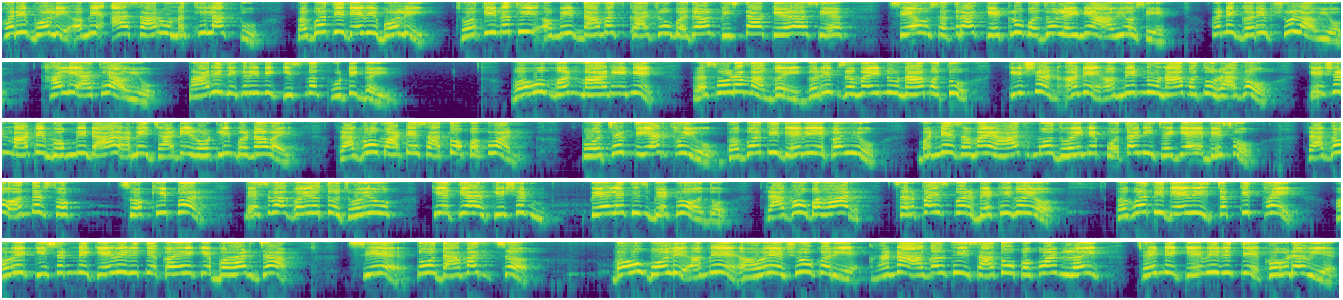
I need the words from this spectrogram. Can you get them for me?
ફરી બોલી, અમે આ સારું નથી લાગતું. ભગવતી દેવી બોલી, જોતી નથી, અમીર દામદ કાજુ બદામ પિસ્તા કેળા સેવ સેવ સતરા કેટલું બધું લઈને આવ્યો છે અને ગરીબ શું લાવ્યો? ખાલી હાથે આવ્યો. મારી દીકરીની કિસ્મત ફૂટી ગઈ. વહુ મન મારીને રસોડામાં ગઈ. ગરીબ જમાઈનું નામ હતું કિશન અને અમીરનું નામ હતું રાઘવ. કિશન માટે મોગની દાળ અને જાડી રોટલી બનાવાઈ. રાઘવ માટે સાતો પકવાન. ભોજન તૈયાર થયું. ભગવતી દેવીએ કહ્યું, બંને જમાએ હાથ મોં ધોઈને પોતાની જગ્યાએ બેસો. રાઘવ અંદર સોખી પર બેસવા ગયો તો જોયું કે ત્યાં કિશન પહેલેથી જ બેઠો હતો. રાઘવ બહાર સરપ્રાઈઝ પર બેઠી ગયો. ભગવતી દેવી ચકિત થઈ, હવે કિશનને કેવી રીતે કહે કે બહાર જા? છે તો દામાદ છે બહુ બોલી, અમે હવે શું કરીએ? આના આગળથી સાતો પકવાન લઈ જઈને કેવી રીતે ખવડાવીએ?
